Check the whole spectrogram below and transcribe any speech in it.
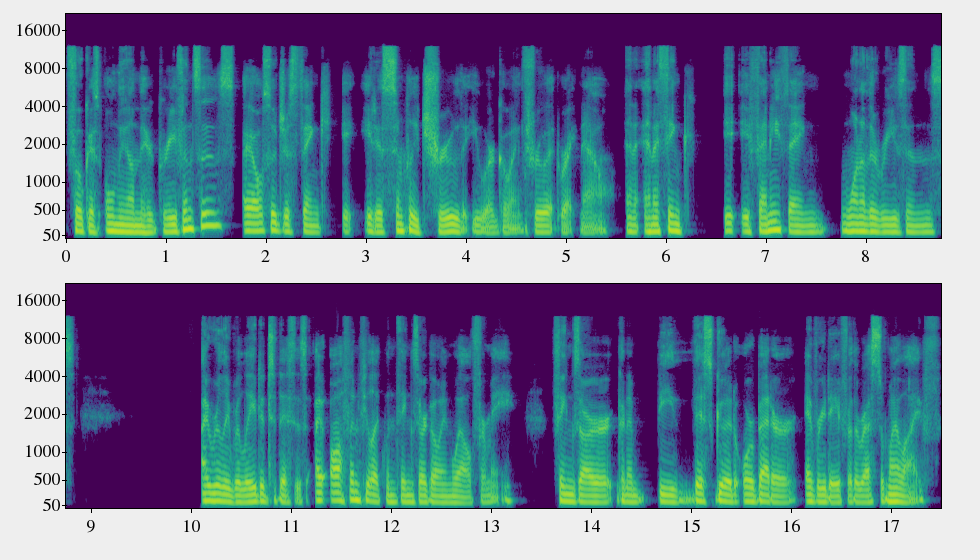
focus only on their grievances i also just think it, it is simply true that you are going through it right now and and i think if anything one of the reasons i really related to this is i often feel like when things are going well for me things are going to be this good or better every day for the rest of my life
